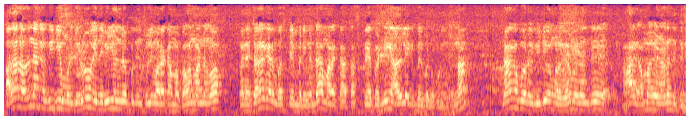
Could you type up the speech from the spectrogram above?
அதனால வந்து நாங்க வீடியோ முடிச்சோம் இந்த வீடியோ வந்து எப்படின்னு சொல்லி மறக்காம கமெண்ட் பண்ணுங்க. வேற சேனல்காரன் பஸ் டைம் பண்ணீங்கன்னா மறக்கா சப்ஸ்கிரைப் பண்ணி அதுல பெல் பண்ண கொடுங்க. சொன்னா நாங்க போற வீடியோ உங்களுக்கு வந்து ஆ, அம்மாக்கு நடந்துட்டு.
